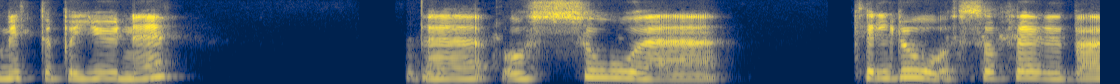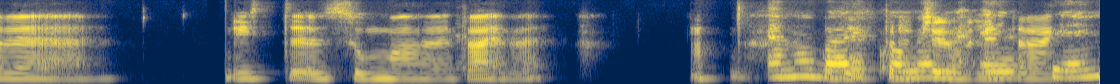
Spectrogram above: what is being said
midt på juni. Eh, og så eh, til da så får vi bare nyte sommerværet. Jeg må bare komme med en én ting.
